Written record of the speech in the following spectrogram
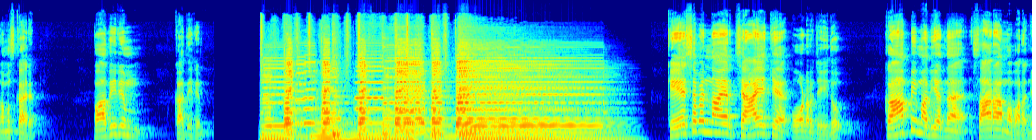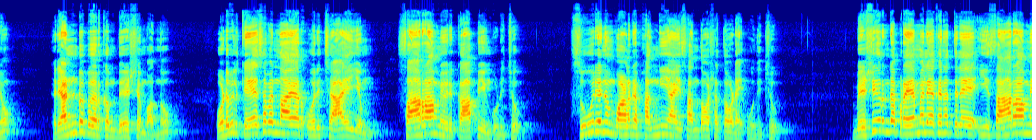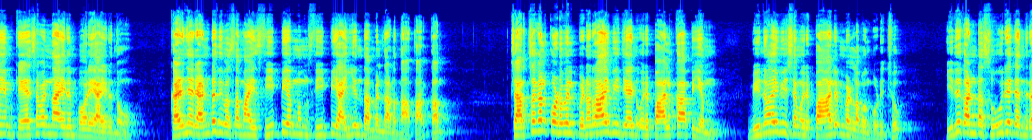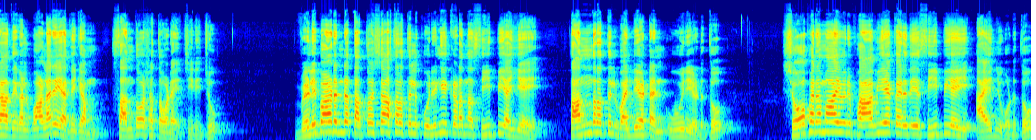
നമസ്കാരം. പതിരും കതിരും. കേശവൻ നായർ ചായയ്ക്ക് ഓർഡർ ചെയ്തു. കാപ്പി മതിയെന്ന് സാറാമ്മ പറഞ്ഞു. രണ്ടു പേർക്കും ദേഷ്യം വന്നു. ഒടുവിൽ കേശവൻ നായർ ഒരു ചായയും സാറാമ്മ ഒരു കാപ്പിയും കുടിച്ചു. സൂര്യനും വളരെ ഭംഗിയായി സന്തോഷത്തോടെ ഉദിച്ചു. ബഷീറിന്റെ പ്രേമലേഖനത്തിലെ ഈ സാറാമ്മയും കേശവൻ നായരും പോലെയായിരുന്നു കഴിഞ്ഞ രണ്ട് ദിവസമായി സി പി എമ്മും സി പി ഐയും തമ്മിൽ നടന്ന തർക്കം. ചർച്ചകൾക്കൊടുവിൽ പിണറായി വിജയൻ ഒരു പാൽക്കാപ്പിയും ബിനോയ് വിശം ഒരു പാലും വെള്ളവും കുടിച്ചു. ഇത് കണ്ട സൂര്യചന്ദ്രാദികൾ വളരെയധികം സന്തോഷത്തോടെ ചിരിച്ചു. വെളിപാടിന്റെ തത്വശാസ്ത്രത്തിൽ കുരുങ്ങിക്കിടന്ന സി പി ഐയെ തന്ത്രത്തിൽ വല്യേട്ടൻ ഊരിയെടുത്തു. ശോഭനമായ ഒരു ഭാവിയെ കരുതി സി പി ഐ അയഞ്ഞുകൊടുത്തു.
